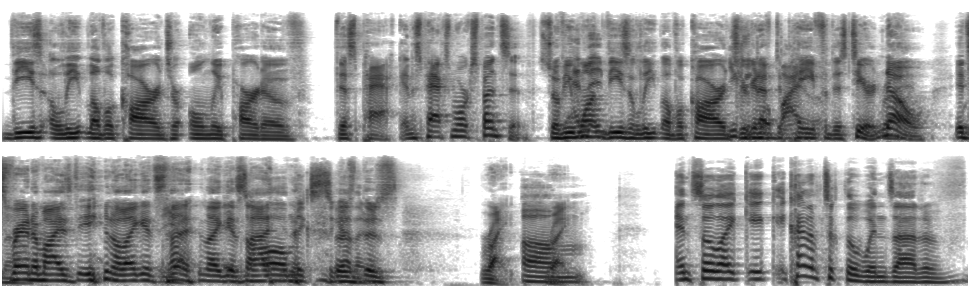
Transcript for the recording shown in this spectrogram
these elite level cards are only part of this pack and this pack's more expensive so if you And want these elite level cards you you're gonna have to pay them. for this tier Right. no it's No. randomized you know like it's Yeah. not like it's, It's not all mixed there's- together. there's, right Um, right And so like it, it kind of took the winds out of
